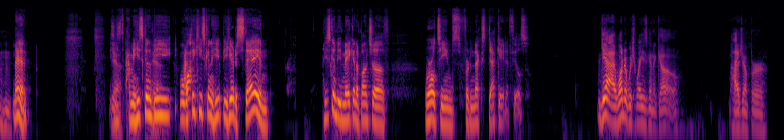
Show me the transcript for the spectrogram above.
Mhm. man, Yeah. I mean, he's going to Yeah. be, Well, I think he's going to be here to stay and he's going to be making a bunch of world teams for the next decade, it feels. Yeah, I wonder which way he's going to go. High jump or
